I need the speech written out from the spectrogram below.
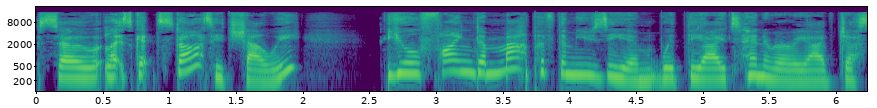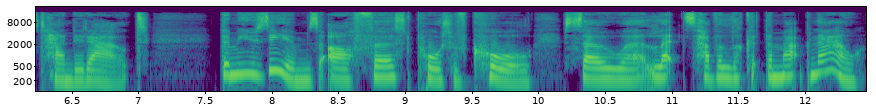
so let's get started, shall we? You'll find a map of the museum with the itinerary I've just handed out. The museum's our first port of call, so uh, let's have a look at the map now.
